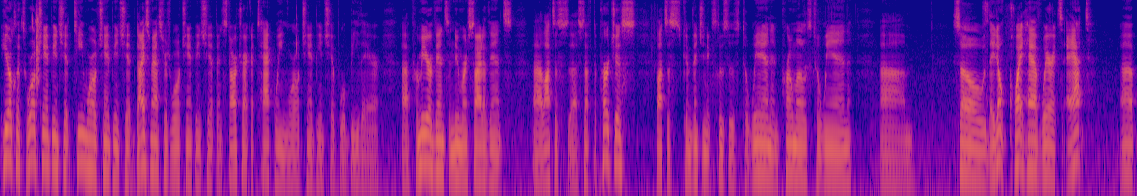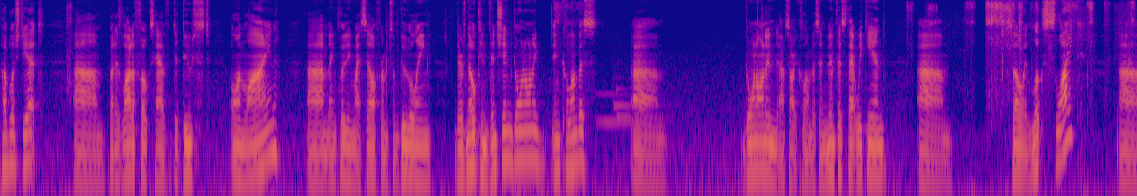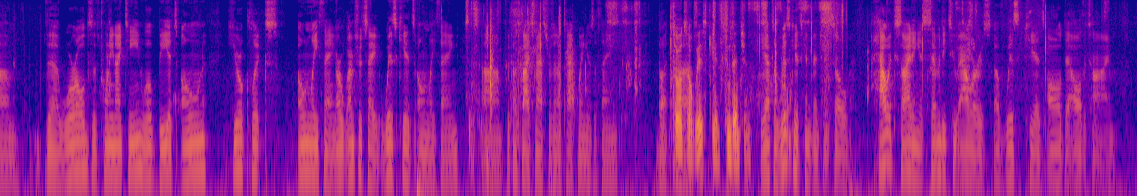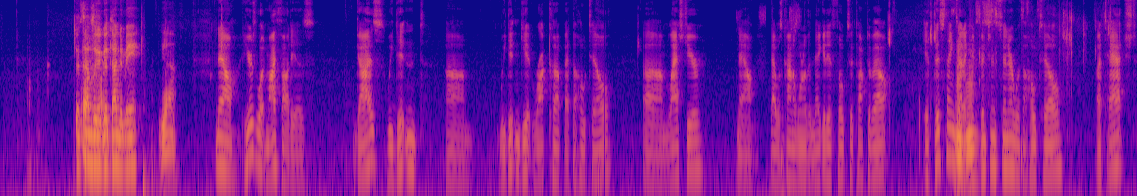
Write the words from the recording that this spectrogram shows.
HeroClix World Championship, Team World Championship, Dice Masters World Championship, and Star Trek Attack Wing World Championship will be there. Uh, premier events and numerous side events, uh, lots of uh, stuff to purchase, lots of convention exclusives to win and promos to win. Um, so they don't quite have where it's at uh, published yet, um, but as a lot of folks have deduced online, um, including myself from some Googling, there's no convention going on in, in Columbus. Um, going on in, I'm sorry, Columbus, and Memphis that weekend. Um, So it looks like um, the Worlds of 2019 will be its own HeroClix only thing, or I should say WizKids only thing, um, because Dice Masters and Attack Wing is a thing. But So it's uh, a WizKids convention. yeah, it's a WizKids convention. So how exciting is 72 hours of WizKids all day, all the time? That sounds like a good time to me. Yeah. Now, here's what my thought is, guys. We didn't, um, we didn't get Rock Cup at the hotel um, last year. Now, that was kind of one of the negative folks that talked about. If this thing's at a Mhm. convention center with a hotel attached,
